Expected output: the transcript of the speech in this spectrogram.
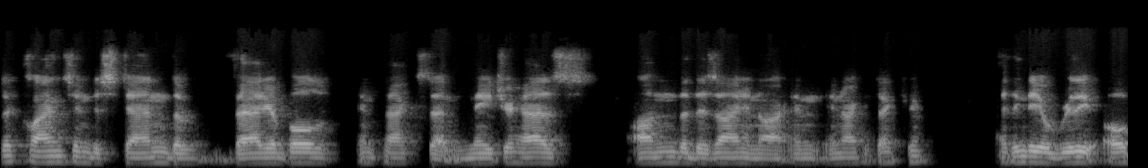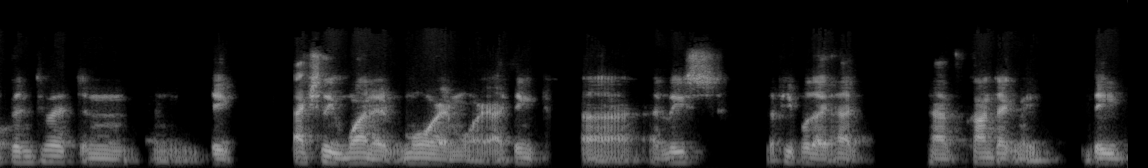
the clients understand the variable impacts that nature has on the design in art in, in architecture, I think they are really open to it and, and they actually want it more and more. I think uh, at least the people that had have contacted me, they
